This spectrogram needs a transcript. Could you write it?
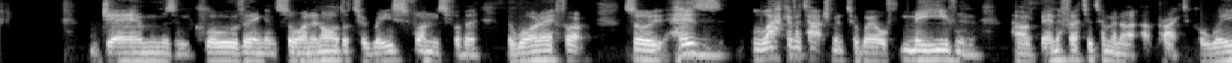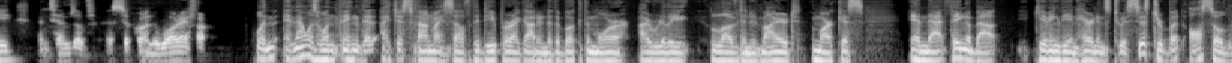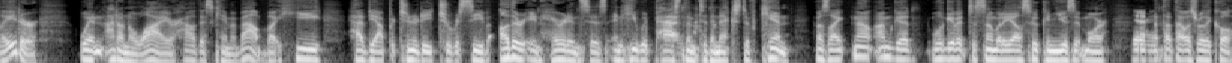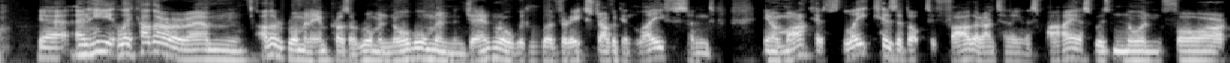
gems and clothing and so on, in order to raise funds for the, the war effort. So his lack of attachment to wealth may even have benefited him in a, a practical way in terms of uh, supporting the war effort. Well, and that was one thing that I just found myself, the deeper I got into the book, the more I really loved and admired Marcus. And that thing about giving the inheritance to his sister, but also later when I don't know why or how this came about, but he had the opportunity to receive other inheritances and he would pass them to the next of kin. I was like, no, I'm good. We'll give it to somebody else who can use it more. Yeah. I thought that was really cool. Yeah, and he, like other um, other Roman emperors or Roman noblemen in general, would live very extravagant lives. And you know, Marcus, like his adoptive father Antoninus Pius, was known for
